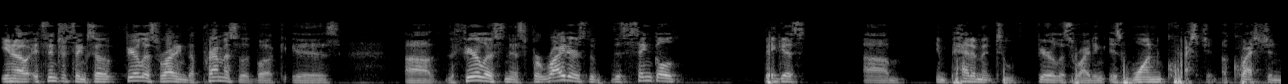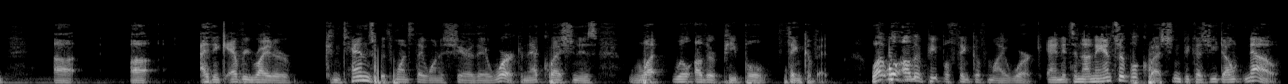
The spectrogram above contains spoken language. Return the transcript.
you know, it's interesting. So, fearless writing. The premise of the book is uh, the fearlessness for writers. The, the single biggest um, impediment to fearless writing is one question. A question uh, uh, I think every writer contends with once they want to share their work, and that question is, what will other people think of it? What will other people think of my work? And it's an unanswerable question because you don't know.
